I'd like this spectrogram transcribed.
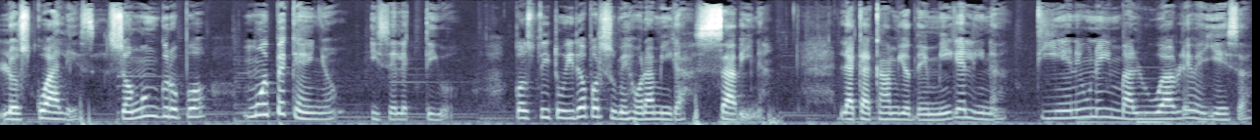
los cuales son un grupo muy pequeño y selectivo, constituido por su mejor amiga, Sabina, la que a cambio de Miguelina tiene una invaluable belleza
